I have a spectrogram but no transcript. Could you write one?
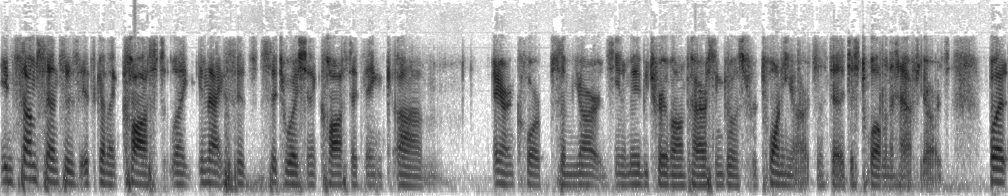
in some senses, it's going to cost like in that situation, it cost I think um, Aaron Corp some yards. You know, maybe Travon Patterson goes for 20 yards instead of just 12 and a half yards. But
